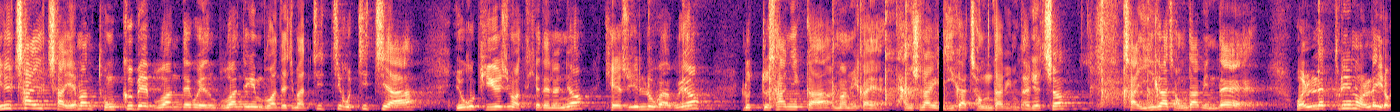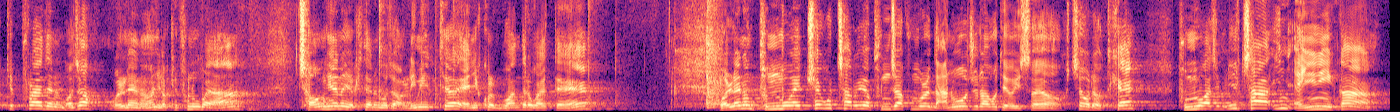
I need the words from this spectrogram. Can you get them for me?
1차 1차 얘만 동급의 무한대고 얘는 무한대긴 무한대지만 찌찌고 찌찌야. 요거 비교해주면 어떻게 되느냐? 개수 1로 가고요. 루트 4니까 얼마입니까? 단순하게 2가 정답입니다. 알겠죠? 자, 2가 정답인데 원래 풀이는 원래 이렇게 풀어야 되는 거죠? 원래는 이렇게 푸는 거야. 정해는 이렇게 되는 거죠. 리미트 n 이퀄 무한대로 갈 때 원래는 분모의 최고차로요 분자 분모를 나누어 주라고 되어 있어요. 그쵸? 그래 어떻게? 분모가 지금 1차인 n이니까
